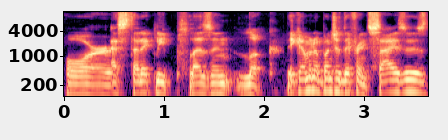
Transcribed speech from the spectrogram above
or aesthetically pleasant look. They come in a bunch of different sizes,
